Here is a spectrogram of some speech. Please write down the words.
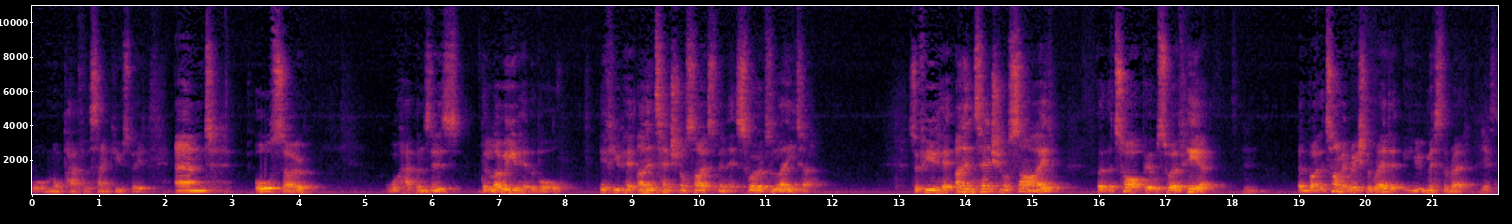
or more power for the same cue speed. And also, what happens is the lower you hit the ball, if you hit unintentional side spin, it swerves later. So if you hit unintentional side at the top, it will swerve here. And by the time it reached the red, it, you missed the red. Yes.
